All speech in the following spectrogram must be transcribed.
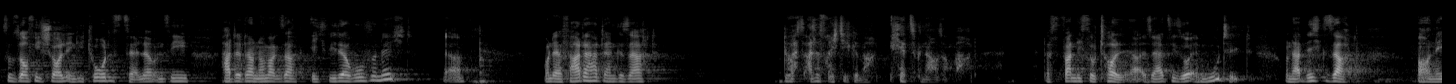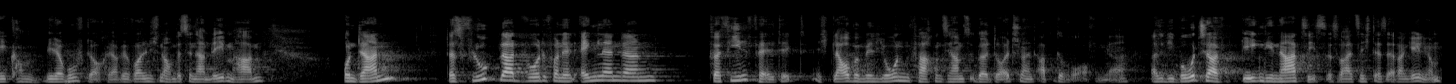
zu Sophie Scholl in die Todeszelle und sie hatte dann nochmal gesagt, ich widerrufe nicht. Ja. Und der Vater hat dann gesagt, du hast alles richtig gemacht, ich hätte es genauso gemacht. Das fand ich so toll. Ja. Also er hat sie so ermutigt und hat nicht gesagt, oh nee, komm, widerruf doch, ja, wir wollen dich noch ein bisschen am Leben haben. Und dann, das Flugblatt wurde von den Engländern vervielfältigt. Ich glaube millionenfach und sie haben es über Deutschland abgeworfen. Ja? Also die Botschaft gegen die Nazis, das war jetzt nicht das Evangelium,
